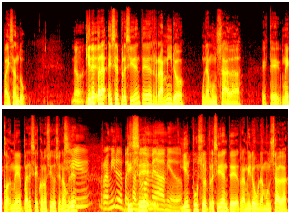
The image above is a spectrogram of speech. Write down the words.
Paysandú. no, ¿Quién de- es para? Es el presidente, es Ramiro Unamunzaga. Este, me, me parece conocido ese nombre. Sí, Ramiro de Paysandú Dice, me daba miedo. Y él puso el presidente, Ramiro Unamunzaga,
